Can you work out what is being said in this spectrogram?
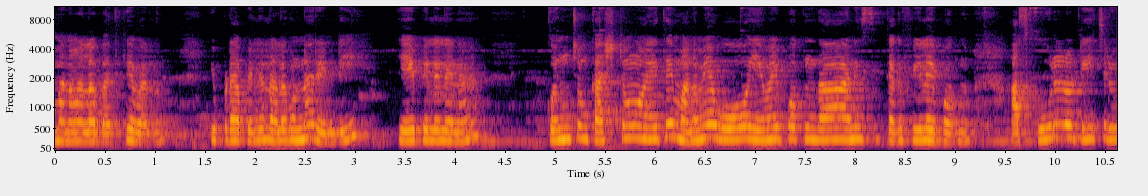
మనం అలా బతికేవాళ్ళం. ఇప్పుడు ఆ పిల్లలు అలాగున్నారేంటి? ఏ పిల్లలైనా కొంచెం కష్టం అయితే మనమే ఓ ఏమైపోతుందా అని తెగ ఫీల్ అయిపోతున్నాం. ఆ స్కూల్లో టీచరు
